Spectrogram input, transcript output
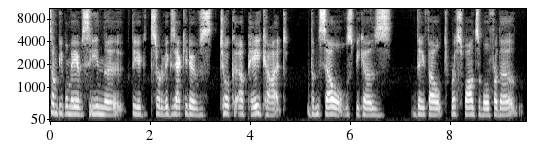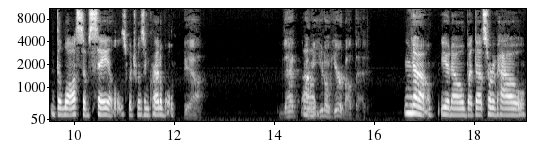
some people may have seen the the sort of executives took a pay cut themselves because they felt responsible for the the loss of sales, which was incredible. Yeah. That I Um, mean, you don't hear about that. No, you know, but that's sort of how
